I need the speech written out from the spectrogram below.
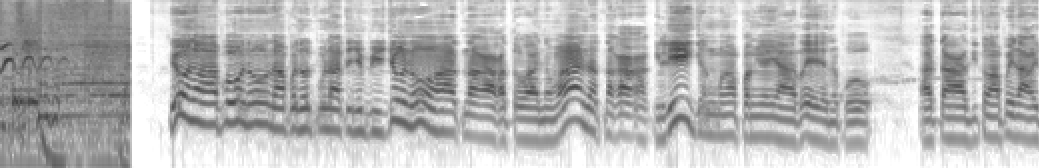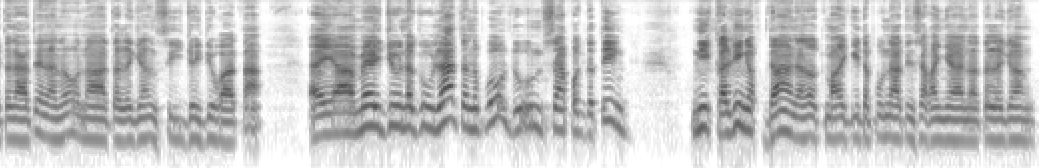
Yun na nga po, no, napanood po natin yung video, no, at nakakatuwa naman at nakakakilig ang mga pangyayari, ano po. At ah, dito nga po yung nakita natin, ano, na talagang si Joy Diwata ay ah, medyo nagulat, ano po, doon sa pagdating ni Kalingap Dan, ano, at makikita po natin sa kanya na talagang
